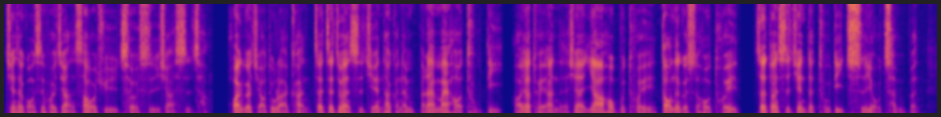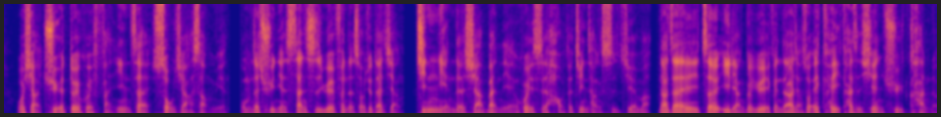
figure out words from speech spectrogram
建设公司会这样稍微去测试一下市场。换个角度来看，在这段时间，他可能本来买好土地啊，要推案的，现在压后不推，到那个时候推，这段时间的土地持有成本，我想绝对会反映在售价上面。我们在去年三四月份的时候就在讲，今年的下半年会是好的进场时间嘛？那在这一两个月也跟大家讲说，哎，可以开始先去看了。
